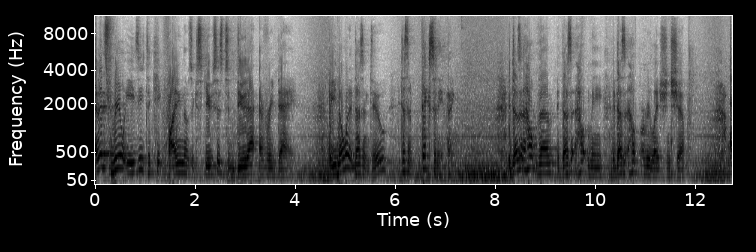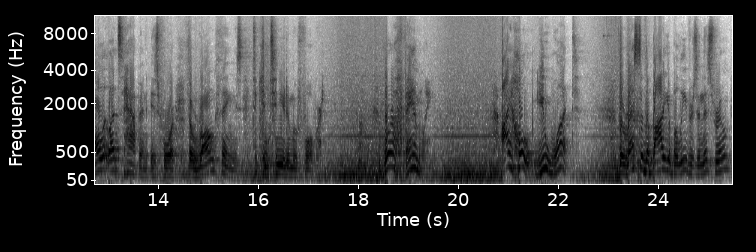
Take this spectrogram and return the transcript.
And it's real easy to keep finding those excuses to do that every day. But you know what it doesn't do? It doesn't fix anything. It doesn't help them, it doesn't help me, it doesn't help our relationship. All it lets happen is for the wrong things to continue to move forward. We're a family. I hope you want the rest of the body of believers in this room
